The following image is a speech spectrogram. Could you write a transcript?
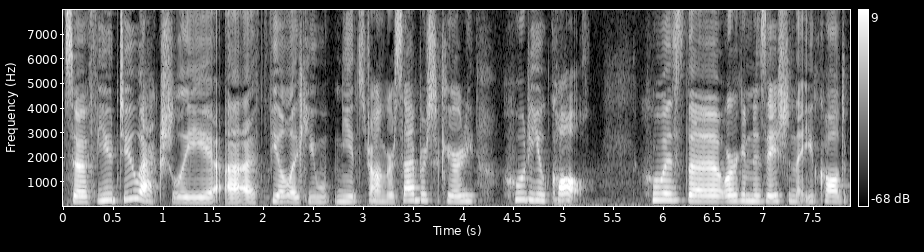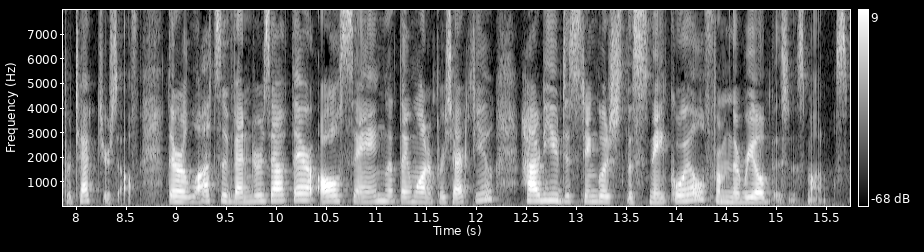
So if you do actually uh, feel like you need stronger cybersecurity, who do you call? Who is the organization that you call to protect yourself? There are lots of vendors out there all saying that they want to protect you. How do you distinguish the snake oil from the real business models?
